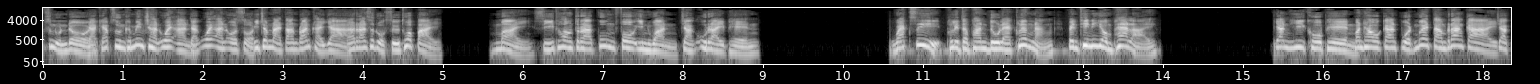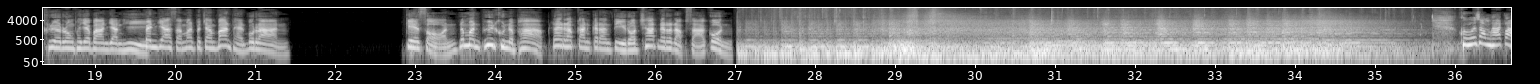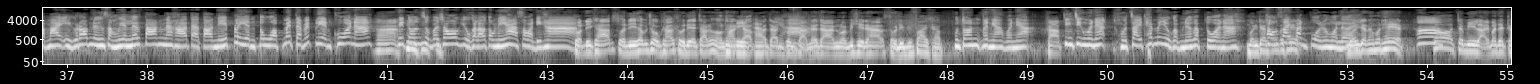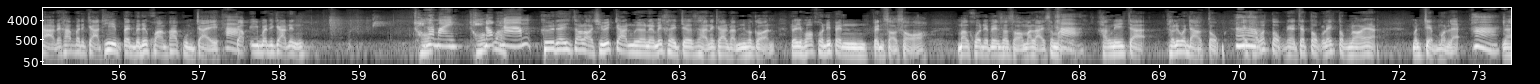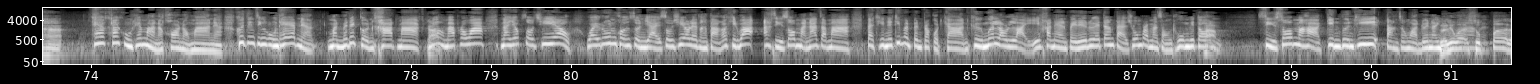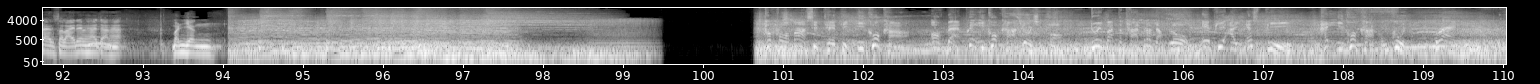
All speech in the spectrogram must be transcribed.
นับสนุนโดยยาแคปซูลขมิ้นชันอ้วยอันจากอ้วยอันโอสถมีจำหน่ายตามร้านขายยา และร้านสะดวกซื้อทั่วไป ใหม่ สีทองตรากุ้ง4 in 1จากอุไรเพนวัคซี่ผลิตภัณฑ์ดูแลเครื่องหนังเป็นที่นิยมแพร่หลาย ยันฮีโคเพนบรรเทาอาการปวดเมื่อยตามร่างกาย จากเครือโรงพยาบาลยันฮี เป็นยาสามัญประจำบ้านแผนโบราณ เกสรน้ำมันพืชคุณภาพ ได้รับการการันตีรสชาติในระดับสากล คุณผู้ชมคะกลับมาอีกรอบหนึ่งสังเวียนเลือกตั้งนะคะ แต่ตอนนี้เปลี่ยนตัวไม่แต่ไม่เปลี่ยนขั้วนะฮะ พี่ต้นสุประโชคอยู่กับเราตรงนี้ค่ะสวัสดีค่ะ สวัสดีครับ สวัสดีท่านผู้ชมครับ สวัสดีอาจารย์ทั้งสองท่านครับ สวัสดีครับ อาจารย์สวัคสดีมค่ะสันอาจารย์วันพิชิตนะฮะ สวัสดีพี่ฝ้ายครับ คุณต้นเป็นไงวันเนี้ยครับจริง ๆ วันเนี้ยหัวใจแทบไม่อยู่กับเนื้อกับตัวนะเหมือนกันท้องไส้ทั้งประเทศ ปั่นป่วนไปหมดเลย เหมือนกันทั้งประเทศ เออก็จะมีหลายบรรยากาศนะครับ บรรยากาศที่เป็นไปด้วยความภาคภูมิใจ ค่ะ กับอีกบรรยากาศหนึ่ง ช็อกทำไมช็อกน็อกว่ะน้ำ คือในตลอดชีวิตการเมืองเนี่ยไม่เคยเจอสถานการณ์แบบนี้มาก่อน โดยเฉพาะคนที่เป็นเป็นสสบางคนเนี่ยเป็นสสมาหลายสมัย ค่ะครั้งนี้จะเขาเรียกว่าดาวตกอ่า ไอ้คำว่าตกเนี่ยจะตกเล็กตกน้อยอะมันเจ็บหมดแหละค่ะ นะฮะ แค่แค่กรุงเทพมหานครออกมาเนี่ย คือจริงๆ กรุงเทพเนี่ยมันไม่ได้เกินคาดมากครับ นึกออกไหมเพราะว่านายกโซเชียล วัยรุ่นคนส่วนใหญ่โซเชียลอะไรต่างๆ ก็คิดว่าอะสีส้มมันน่าจะมา แต่ทีนี้ที่มันเป็นปรากฏการณ์ คือเมื่อเราไหลคะแนนไปเรื่อยๆ ตั้งแต่ช่วงประมาณสองทุ่มพี่ต้น ครับ สีส้มอะค่ะ กินพื้นที่ต่างจังหวัดด้วยนะเราเรียกว่าอะมลซุปเปอร์แลนด์สไลด์ได้ไหมฮะอาจารย์ฮะ มันยังทฟอร์มาซินเทติกอีโคคาออกแบบเพื่ออีโคคาโดยเฉพาะ ด้วยมาตรฐานระดับโลก API SP ให้อีโคคาของคุณ แรง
